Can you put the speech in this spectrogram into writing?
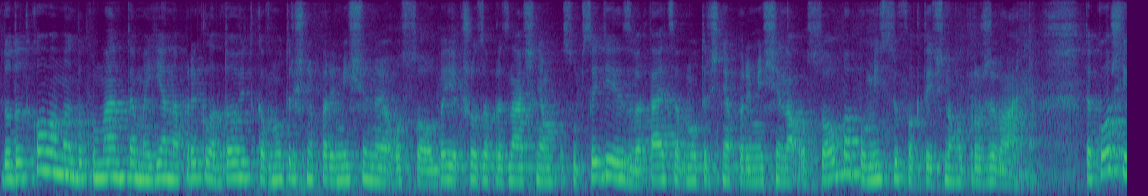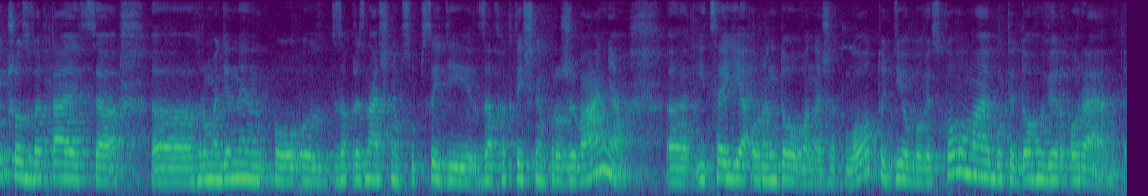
Додатковими документами є, наприклад, довідка внутрішньопереміщеної особи, якщо за призначенням субсидії звертається внутрішня переміщена особа по місцю фактичного проживання. Також, якщо звертається е, громадянин по за призначенням субсидії за фактичним проживанням, е, і це є орендоване житло, тоді обов'язково має бути договір оренди.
